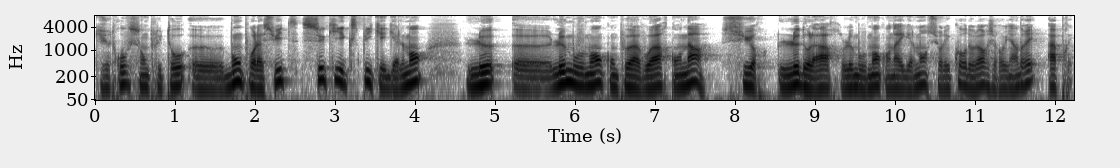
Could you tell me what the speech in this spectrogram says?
qui, je trouve, sont plutôt euh, bons pour la suite, ce qui explique également le, euh, le mouvement qu'on peut avoir, qu'on a sur le dollar, le mouvement qu'on a également sur les cours de l'or, j'y reviendrai après.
